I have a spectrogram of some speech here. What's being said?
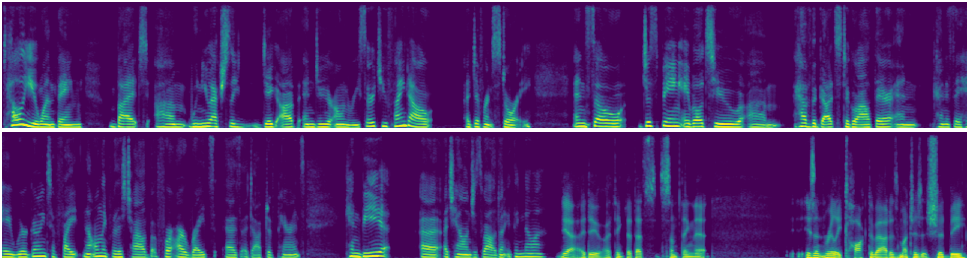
tell you one thing, but um, when you actually dig up and do your own research, you find out a different story. And so just being able to um, have the guts to go out there and kind of say, hey, we're going to fight not only for this child, but for our rights as adoptive parents can be a, a challenge as well. Don't you think, Noah? Yeah, I do. I think that that's something that isn't really talked about as much as it should be.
